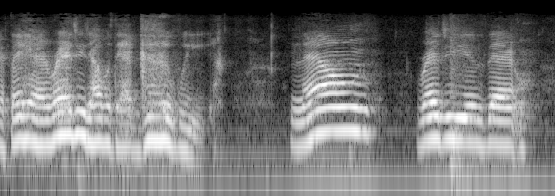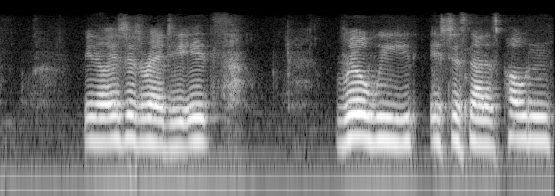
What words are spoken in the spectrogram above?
If they had Reggie, that was that good weed. Now, Reggie is that, you know, it's just Reggie. It's real weed. It's just not as potent.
